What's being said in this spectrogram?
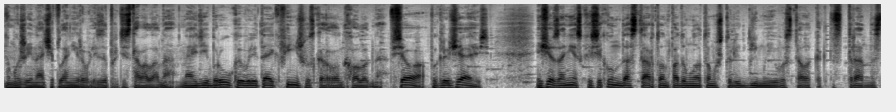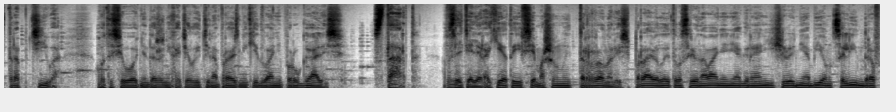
«Но мы же иначе планировали», — запротестовала она. «Найди Брука и вылетай к финишу», — сказал он холодно. «Все, выключаюсь». Еще за несколько секунд до старта он подумал о том, что любимая его стала как-то странно строптива. Вот и сегодня даже не хотел идти на праздник, едва не поругались. Старт. Взлетели ракеты, и все машины тронулись. Правила этого соревнования не ограничивали ни объем цилиндров,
